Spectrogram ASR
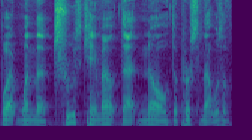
But when the truth came out that no, the person that was of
